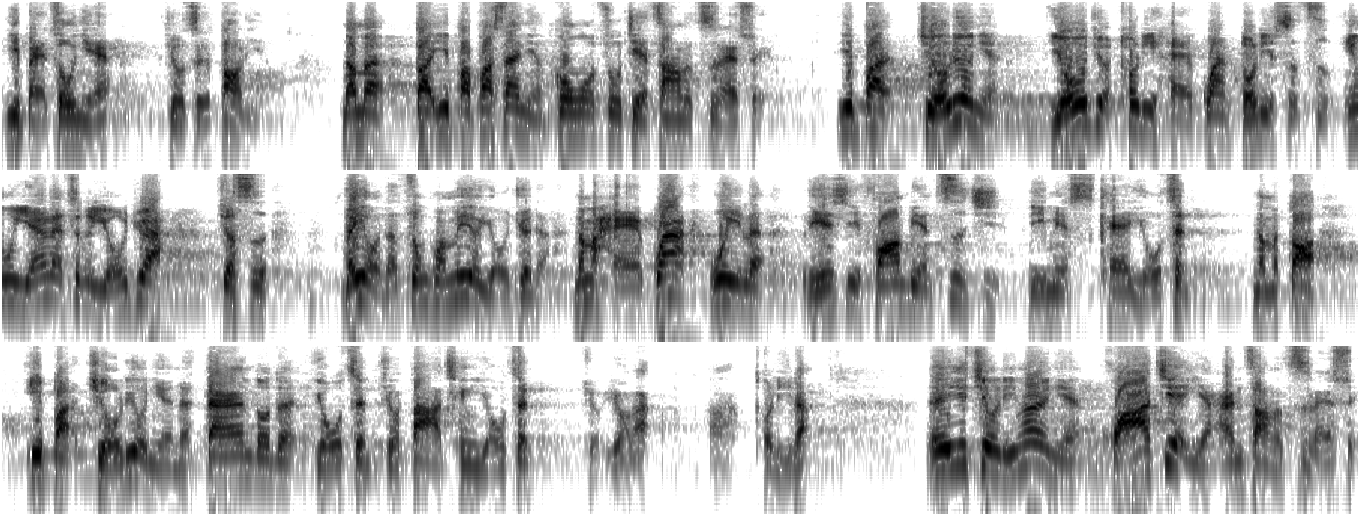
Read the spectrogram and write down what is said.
一百周年，就这个道理。那么到一八八三年，公共租界涨了自来水。一八九六年，邮局脱离海关，独立设置，因为原来这个邮局啊，就是。没有的，中国没有邮局的。那么海关为了联系方便自己，里面是开邮政。那么到一八九六年呢，单独的邮政就大清邮政就有了啊，脱离了。呃，一九零二年，华界也安装了自来水。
